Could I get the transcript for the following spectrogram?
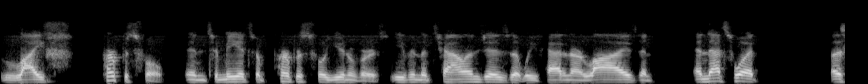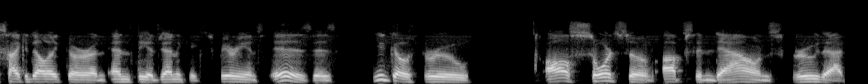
life purposeful. And to me, it's a purposeful universe. Even the challenges that we've had in our lives, and and that's what a psychedelic or an entheogenic experience is. Is you go through all sorts of ups and downs through that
